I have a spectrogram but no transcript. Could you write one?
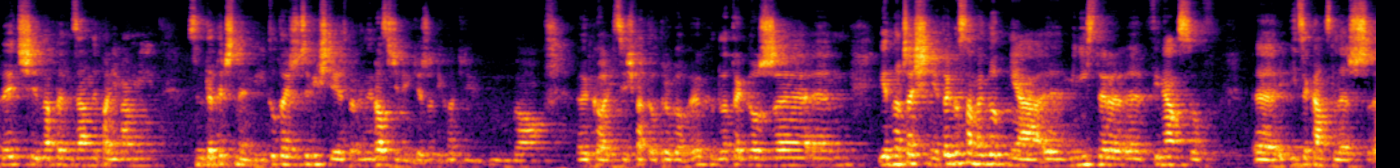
być napędzany paliwami syntetycznymi. I tutaj rzeczywiście jest pewien rozdźwięk, jeżeli chodzi o e, koalicję świateł drogowych, dlatego że jednocześnie tego samego dnia e, minister e, finansów i wicekanclerz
